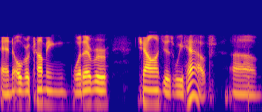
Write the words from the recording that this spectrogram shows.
and overcoming whatever challenges we have. Um,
